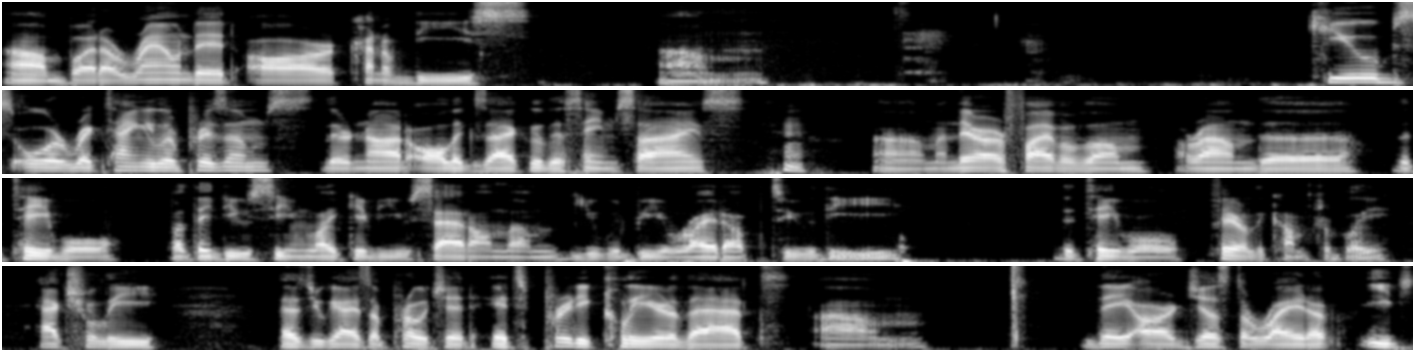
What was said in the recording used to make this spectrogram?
um, but around it are kind of these um, cubes or rectangular prisms. They're not all exactly the same size, um, and there are five of them around the the table. But they do seem like if you sat on them, you would be right up to the the table fairly comfortably. Actually, as you guys approach it, it's pretty clear that um, they are just the right of each.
